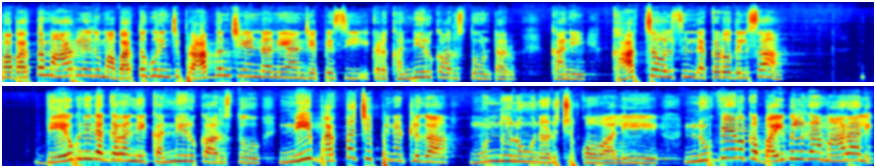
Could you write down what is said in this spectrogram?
మా భర్త మారలేదు మా భర్త గురించి ప్రార్థన చేయండి అని అని చెప్పేసి ఇక్కడ కన్నీరు కారుస్తూ ఉంటారు. కానీ కార్చవలసింది ఎక్కడో తెలుసా? దేవుని దగ్గర నీ కన్నీరు కారుస్తూ నీ భర్త చెప్పినట్లుగా ముందు నువ్వు నడుచుకోవాలి. నువ్వే ఒక బైబిల్గా మారాలి.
